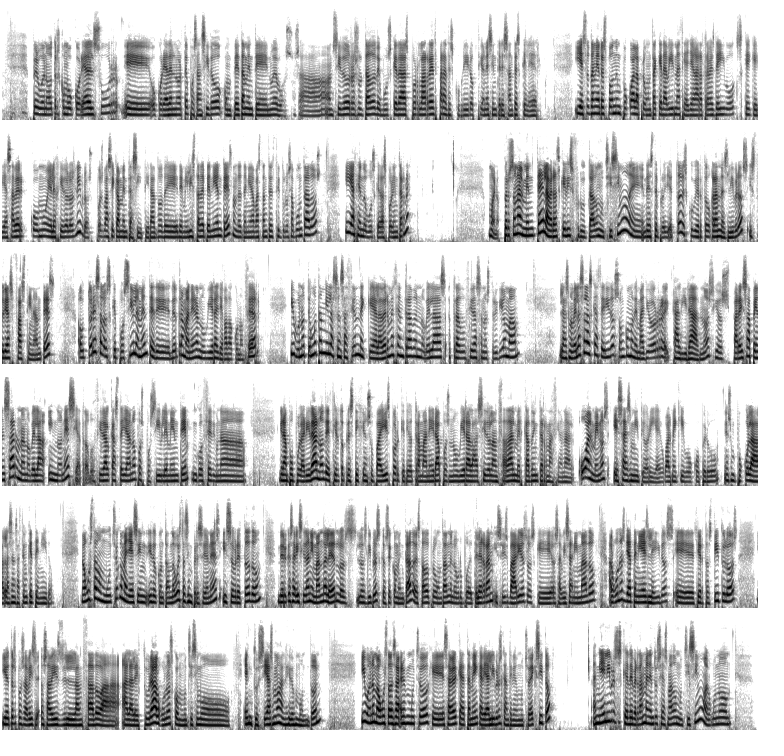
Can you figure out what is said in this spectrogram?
Pero bueno, otros como Corea del Sur eh, o Corea del Norte pues han sido completamente nuevos. O sea, han sido resultado de búsquedas por la red para descubrir opciones interesantes que leer. Y esto también responde un poco a la pregunta que David me hacía llegar a través de iVoox, que quería saber cómo he elegido los libros. Pues básicamente así, tirando de, mi lista de pendientes, donde tenía bastantes títulos apuntados, y haciendo búsquedas por Internet. Bueno, personalmente la verdad es que he disfrutado muchísimo de, este proyecto, he descubierto grandes libros, historias fascinantes, autores a los que posiblemente de, otra manera no hubiera llegado a conocer. Y bueno, tengo también la sensación de que al haberme centrado en novelas traducidas a nuestro idioma, las novelas a las que he accedido son como de mayor eh, calidad, ¿no? Si os paráis a pensar, una novela indonesia traducida al castellano, pues posiblemente goce de una gran popularidad, ¿no? De cierto prestigio en su país porque de otra manera pues no hubiera sido lanzada al mercado internacional. O al menos esa es mi teoría, igual me equivoco, pero es un poco la, sensación que he tenido. Me ha gustado mucho que me hayáis ido contando vuestras impresiones y sobre todo ver que os habéis ido animando a leer los, libros que os he comentado. He estado preguntando en el grupo de Telegram y sois varios los que os habéis animado. Algunos ya teníais leídos eh, ciertos títulos y otros pues habéis, os habéis lanzado a, a la lectura, algunos con muchísimo entusiasmo entusiasmo, leído un montón. Y bueno, me ha gustado saber mucho que saber que también que había libros que han tenido mucho éxito. A mí hay libros que de verdad me han entusiasmado muchísimo. Alguno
